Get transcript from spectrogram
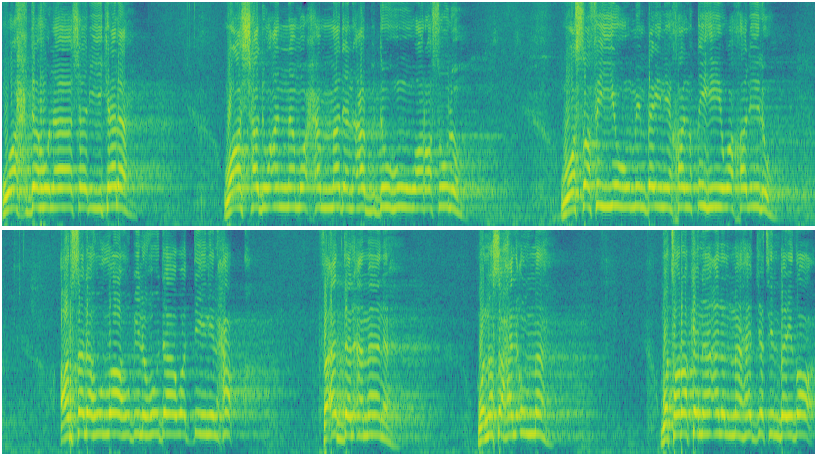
وحده لا شريك له وأشهد أن محمدا عبده ورسوله وصفيه من بين خلقه وخليله. أرسله الله بالهدى والدين الحق فأدى الأمانة ونصح الأمة وتركنا على المهجة البيضاء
